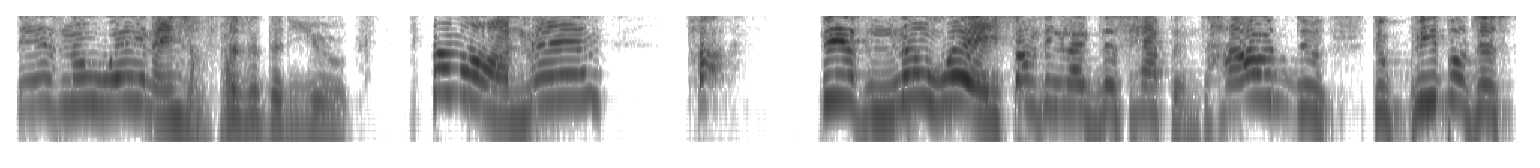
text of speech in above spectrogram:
there's no way an angel visited you. Come on, man. How, there's no way something like this happens. How do, do people just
